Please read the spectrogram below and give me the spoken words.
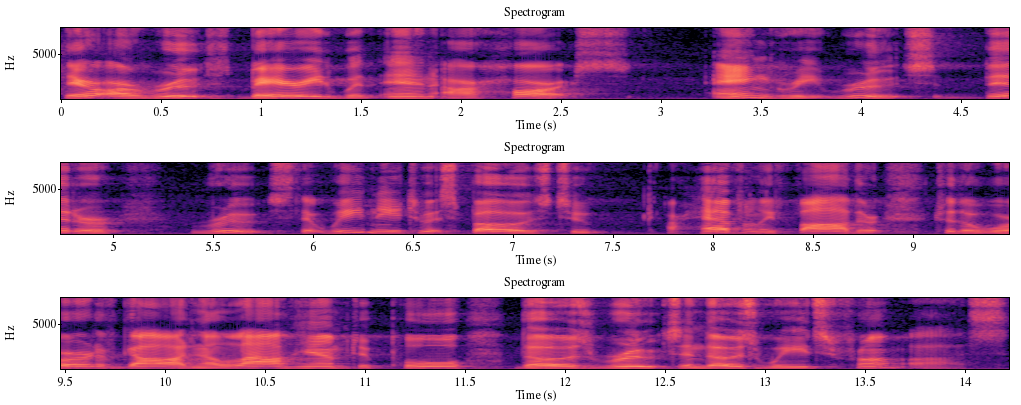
There are roots buried within our hearts, angry roots, bitter roots that we need to expose to our Heavenly Father to the Word of God and allow Him to pull those roots and those weeds from us.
